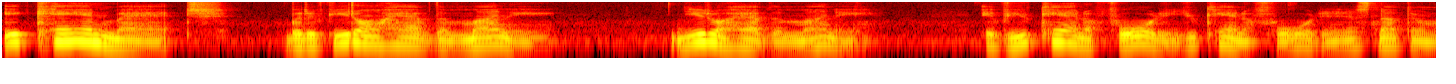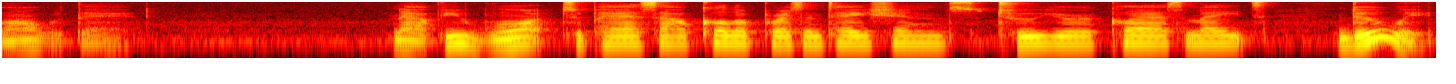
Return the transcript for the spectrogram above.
it can match, but if you don't have the money, you don't have the money. If you can't afford it, you can't afford it, and there's nothing wrong with that. Now, if you want to pass out color presentations to your classmates, do it.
